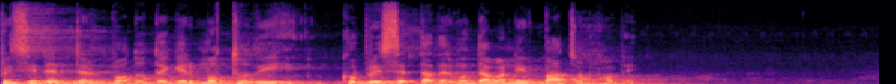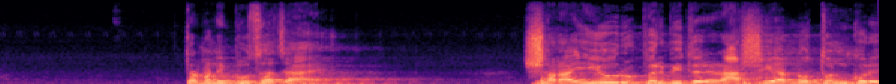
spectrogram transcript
প্রেসিডেন্টের পদত্যাগের মধ্য দিয়ে খুব রিসেন্ট তাদের মধ্যে আবার নির্বাচন হবে। তার মানে বোঝা যায় সারা ইউরোপের ভিতরে রাশিয়া নতুন করে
